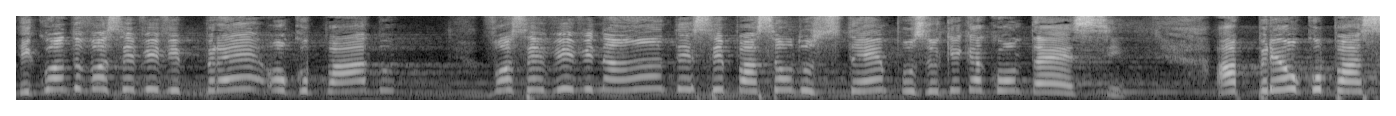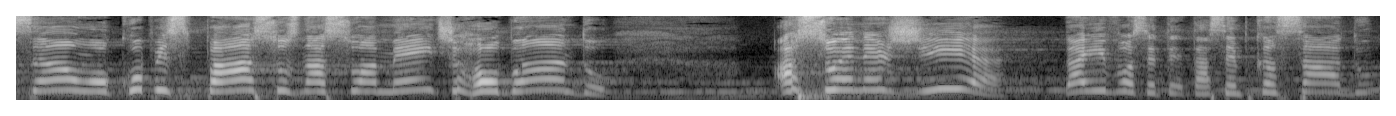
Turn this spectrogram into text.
E quando você vive preocupado, você vive na antecipação dos tempos, o que, que acontece? A preocupação ocupa espaços na sua mente, roubando a sua energia. Daí você está sempre cansado.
